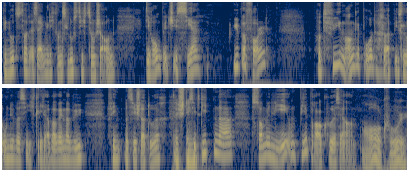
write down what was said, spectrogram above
benutzt hat, ist eigentlich ganz lustig zum Schauen. Die Homepage ist sehr übervoll, hat viel im Angebot, aber ein bisschen unübersichtlich. Aber wenn man will, findet man sie schon durch. Das Und sie stimmt. bieten auch Sommelier- und Bierbraukurse an. Oh, cool.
